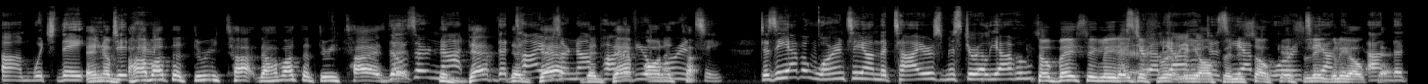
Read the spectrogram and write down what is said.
um, which they And you the, did. how have. about the three tires? How about the three tires? Those that- are not depth- the, tires depth- are not the part of your the warranty. Does he have a warranty on the tires, Mr. Eliyahu? so basically, they Mr. just Eliyahu, off, does and he it's okay. Warranty on legally the, okay. on the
